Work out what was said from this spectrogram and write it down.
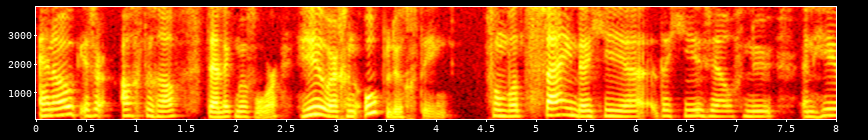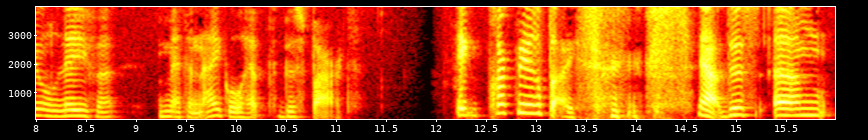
En ook is er achteraf, stel ik me voor, heel erg een opluchting. Van wat fijn dat je, dat je jezelf nu een heel leven met een eikel hebt bespaard. Ik trakteer op thuis. ja, dus um,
